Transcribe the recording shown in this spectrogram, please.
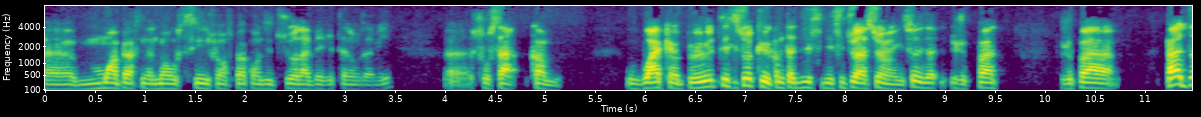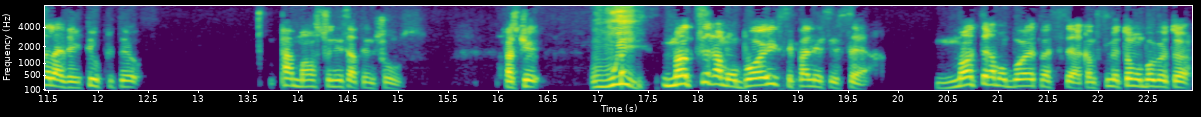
Euh, moi, personnellement aussi, je pense pas qu'on dit toujours la vérité à nos amis. Euh, je trouve ça comme whack un peu. C'est sûr que, comme tu as dit, c'est des situations. Et ça, je veux pas, je veux pas, pas dire la vérité ou plutôt pas mentionner certaines choses. Parce que Oui, mentir à mon boy, c'est pas nécessaire. Mentir à mon boy, c'est nécessaire. Comme si, mettons, mon boy veut être,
